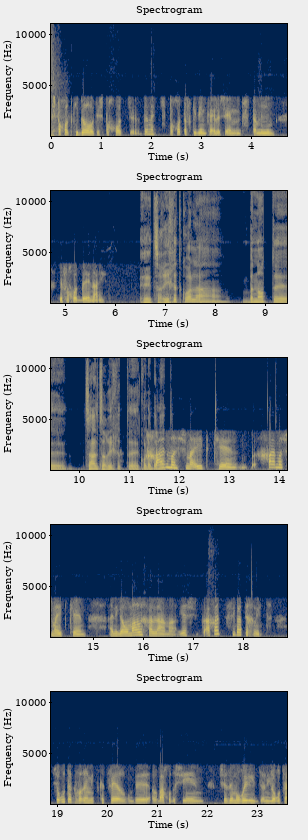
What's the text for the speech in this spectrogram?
יש פחות פקידות, יש פחות, באמת, פחות תפקידים כאלה שהם סתמיים, לפחות בעיניי. אה, צריך את כל הבנות, אה, צה"ל צריך את אה, כל חד הבנות? משמעית כן, חד משמעית כן. אני גם אומר לך למה. יש אחת סיבה טכנית. שירות הגברים מתקצר בארבעה חודשים, שזה מוריד, אני לא רוצה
